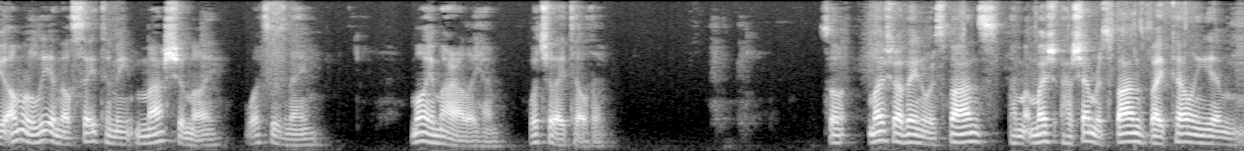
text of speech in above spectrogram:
V'yamru and they'll say to me, Mashemai, what's his name? Mo'emar alehem. What should I tell them? So Moshe Rabbeinu responds, um, Hashem responds by telling him,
